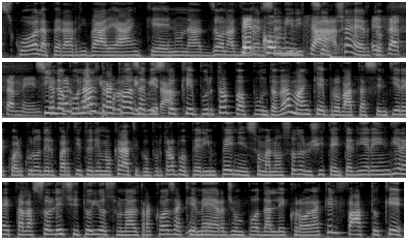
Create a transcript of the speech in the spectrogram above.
scuola per arrivare anche in una zona diversa di ricerca. Certo. Esattamente. Sindaco, un'altra cosa, visto che purtroppo appunto avevamo anche provato a sentire qualcuno del Partito Democratico, purtroppo per impegni insomma non sono riuscita a intervenire in diretta, la sollecito io su un'altra cosa che emerge un po' dalle cronache, il fatto che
